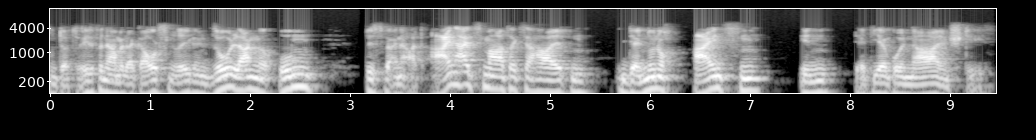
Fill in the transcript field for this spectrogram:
unter Zuhilfenahme der Gaußschen Regeln so lange um, bis wir eine Art Einheitsmatrix erhalten, in der nur noch Einsen in der Diagonalen stehen.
